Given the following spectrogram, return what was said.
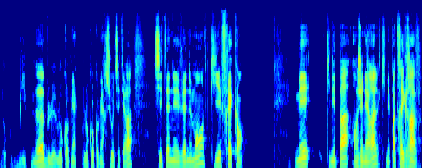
locaux, locaux commerciaux, etc., c'est un événement qui est fréquent, mais qui n'est pas, en général, qui n'est pas très grave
